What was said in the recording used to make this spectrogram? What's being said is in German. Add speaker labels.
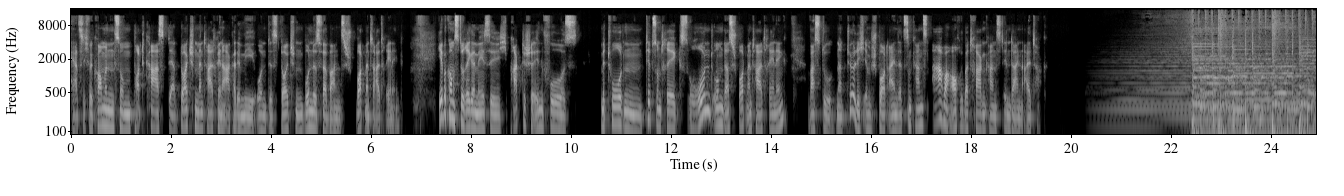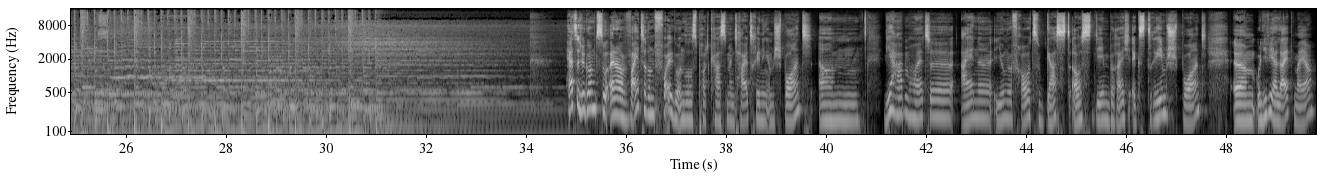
Speaker 1: Herzlich willkommen zum Podcast der Deutschen Mentaltrainer Akademie und des Deutschen Bundesverbands Sportmentaltraining. Hier bekommst du regelmäßig praktische Infos, Methoden, Tipps und Tricks rund um das Sportmentaltraining, was du natürlich im Sport einsetzen kannst, aber auch übertragen kannst in deinen Alltag.
Speaker 2: Herzlich willkommen zu einer weiteren Folge unseres Podcasts Mentaltraining im Sport. Ähm, wir haben heute eine junge Frau zu Gast aus dem Bereich Extremsport, ähm, Olivia Leitmeier.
